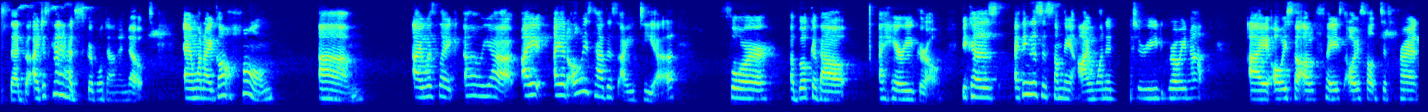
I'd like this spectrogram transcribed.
said, but I just kind of had scribbled down a note. And when I got home, um, I was like, oh yeah, I, I had always had this idea for a book about a hairy girl because I think this is something I wanted to read growing up. I always felt out of place, always felt different.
